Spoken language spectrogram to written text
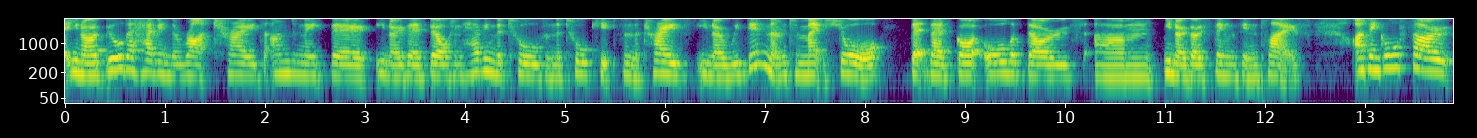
you know a builder having the right trades underneath their you know their belt and having the tools and the toolkits and the trades you know within them to make sure that they've got all of those um, you know those things in place i think also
